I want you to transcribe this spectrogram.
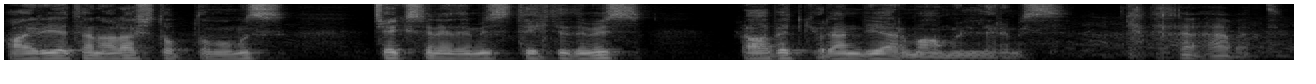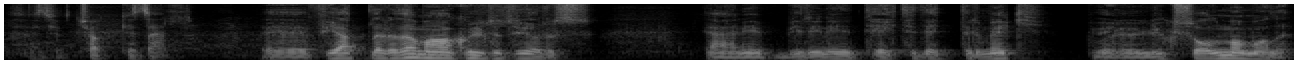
Ayrıyeten araç toplamamız, çek senedimiz, tehdidimiz, rağbet gören diğer mamullerimiz. evet, çok güzel. Ee, fiyatları da makul tutuyoruz. Yani birini tehdit ettirmek böyle lüks olmamalı.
